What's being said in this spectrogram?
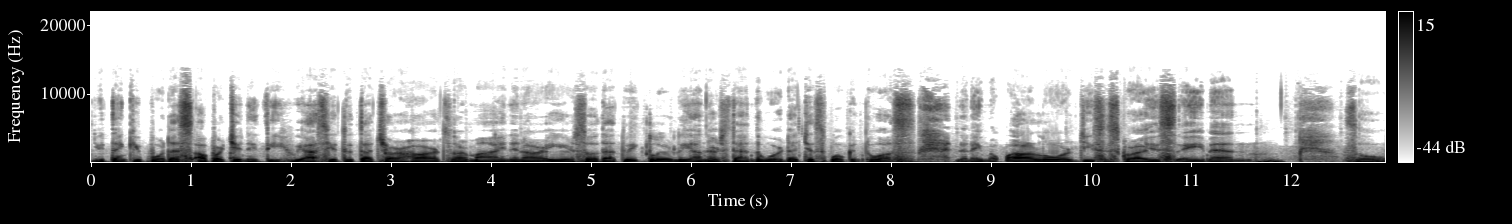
we thank you for this opportunity. We ask you to touch our hearts, our mind, and our ears so that we clearly understand the word that you've spoken to us. In the name of our Lord Jesus Christ, Amen. So,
